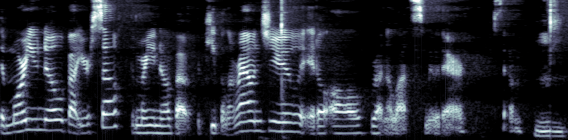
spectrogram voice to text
the more you know about yourself, the more you know about the people around you, it'll all run a lot smoother. So, Mm.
